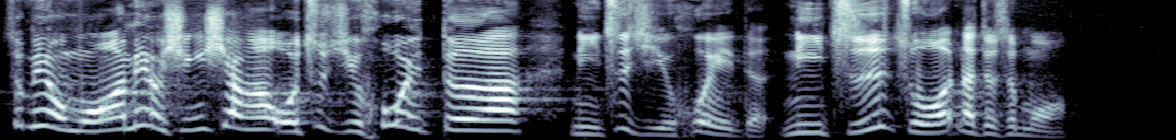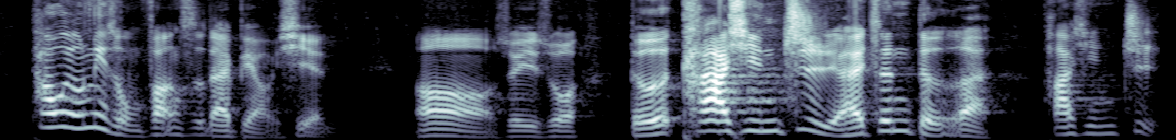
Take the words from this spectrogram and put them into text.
这没有魔啊，没有形象啊，我自己会的啊，你自己会的，你执着那就是魔，他会用那种方式来表现。哦。所以说得他心智还真得啊，他心智。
